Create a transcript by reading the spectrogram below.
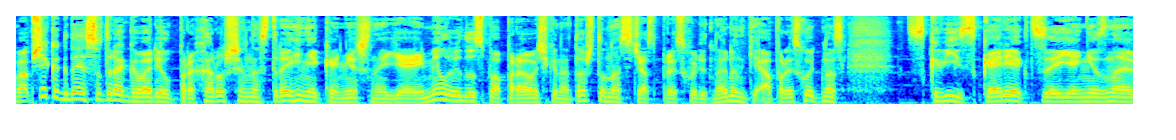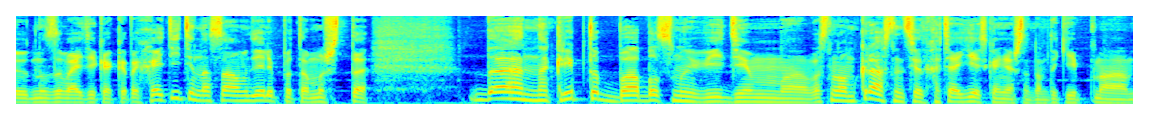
Вообще, когда я с утра говорил про хорошее настроение, конечно, я имел в виду с поправочкой на то, что у нас сейчас происходит на рынке, а происходит у нас сквиз, коррекция, я не знаю, называйте как это хотите на самом деле, потому что да, на Crypto Bubbles мы видим э, в основном красный цвет, хотя есть, конечно, там такие а,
